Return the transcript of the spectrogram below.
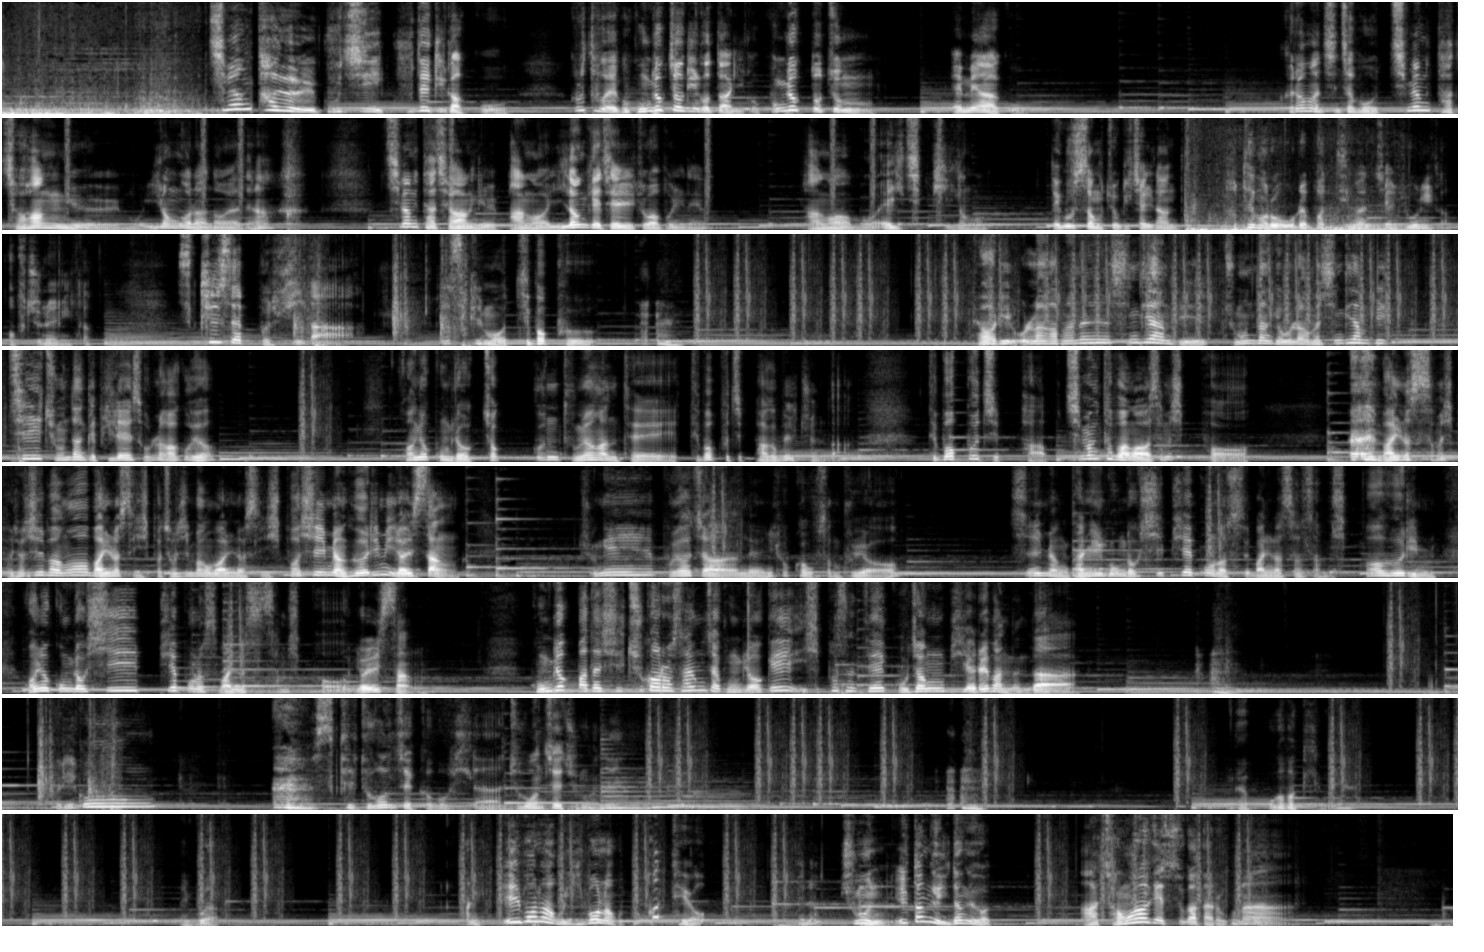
치명 타율 굳이 9대기 같고 그렇다고 이거 공격적인 것도 아니고 공격도 좀 애매하고. 그러면 진짜 뭐 치명타 저항률 뭐 이런 거나 넣어야 되나? 치명타 저항률 방어 이런 게 제일 좋아 보이네요. 방어 뭐 HP 이런 거. 내구성 쪽이 제일 나은데 토템으로 오래 버티면 제일 좋으니까 버프 주려니까 스킬셋 봅시다. 1스킬 뭐 디버프 별이 올라가면은 신기한 빛 주문 단계 올라가면 신기한 빛이 주문 단계 빌레에서 올라가고요. 광역 공격 적군 두 명한테 디버프 집합을 준다. 디버프 집합 치명타 방어 30% 마이너스 30% 현실 방어 마이너스 20% 정신 방어 마이너스 20% 실명 흐림이 열상 중에 부여하지 않은 효과 우선 부여. 실명 단일 공격 시 피해 보너스 마이너스 30% 흐림. 광역 공격 시 피해 보너스 마이너스 30% 열상 공격 받으실 추가로 사용자 공격의 20%의 고정 피해를 받는다. 그리고 스킬 두 번째 거 봅시다. 두 번째 주문은 이거 뭐가 바뀌는 거냐? 아니 뭐야? 아니 1번하고 2번하고 똑같아요? 얘는? 주문 1단계 2단계가 아 정화 개수가 다르구나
